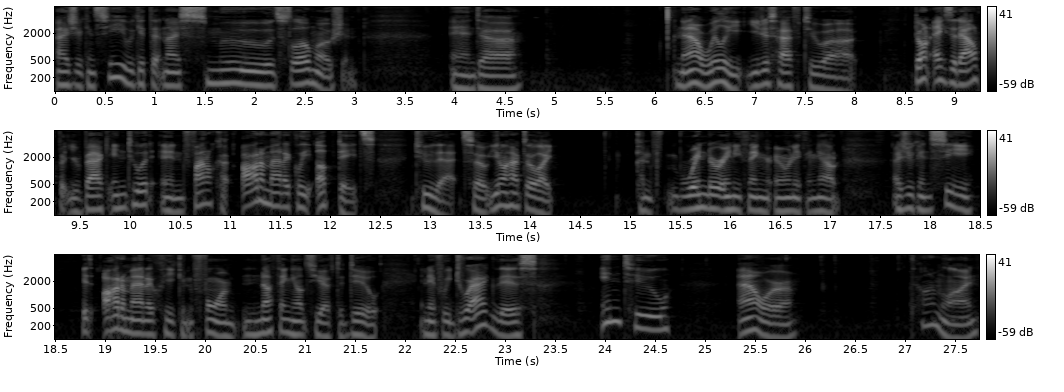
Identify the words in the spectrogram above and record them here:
as you can see, we get that nice smooth slow motion. And uh, now, really, you just have to uh, don't exit out, but you're back into it, and Final Cut automatically updates to that. So you don't have to like conf- render anything or anything out. As you can see, it's automatically conformed. Nothing else you have to do. And if we drag this into our timeline,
